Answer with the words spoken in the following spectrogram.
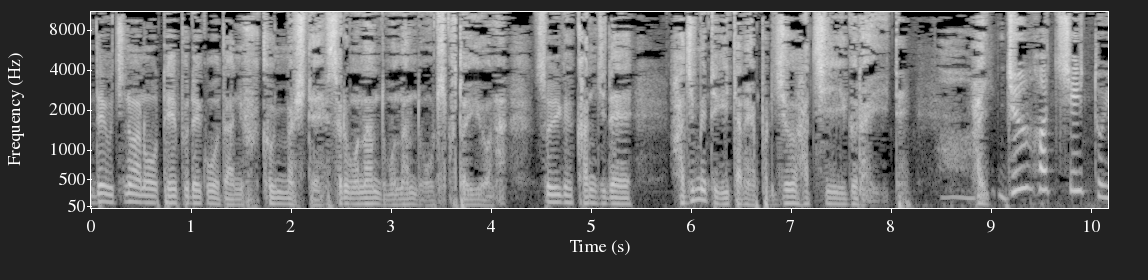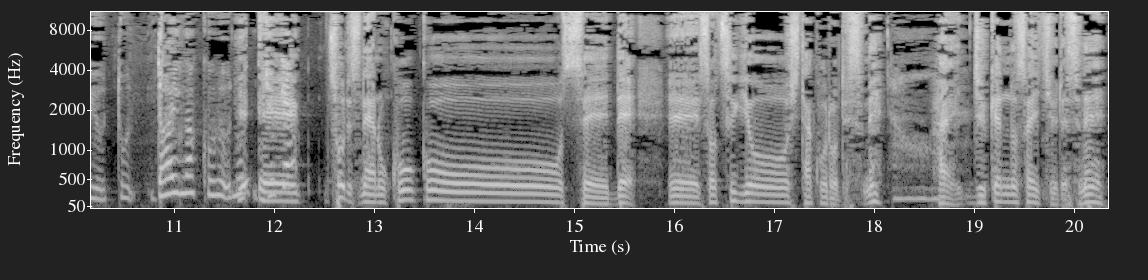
で、うちのあのテープレコーダーに吹き込みまして、それも何度も何度も聞くというような、そういう感じで、初めて聞いたのはやっぱり18ぐらいで。はい。18というと大学ので受験、えーそうですね、あの、高校生で、えー卒業した頃ですね。はい。受験の最中ですね。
